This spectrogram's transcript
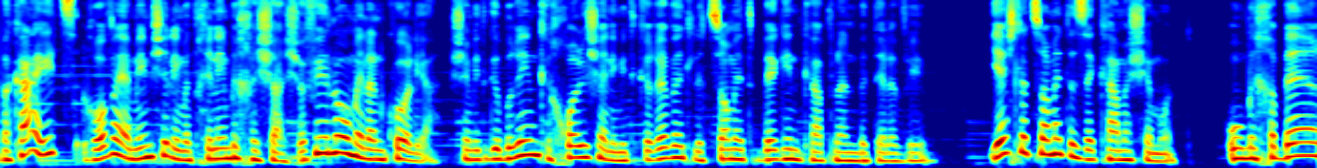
בקיץ, רוב הימים שלי מתחילים בחשש, אפילו מלנכוליה, שמתגברים ככל שאני מתקרבת לצומת בגין קפלן בתל אביב. יש לצומת הזה כמה שמות. הוא מחבר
